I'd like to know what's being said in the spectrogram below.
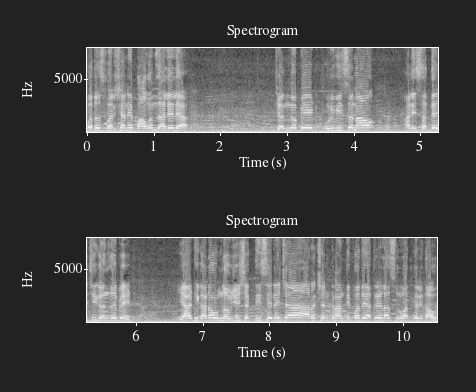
पदस्पर्शाने पावन झालेल्या जंगपेठ पूर्वीचं नाव आणि सध्याची गंजपेठ या ठिकाणाहून लवजी शक्ती सेनेच्या आरक्षण क्रांती पदयात्रेला सुरुवात करीत आहोत.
